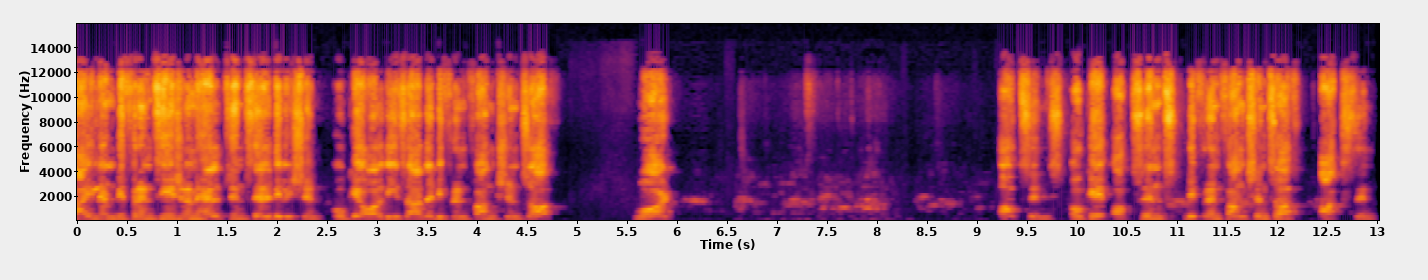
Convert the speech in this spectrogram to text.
xylem differentiation and helps in cell division. Okay, all these are the different functions of what? Auxins. Okay, auxins, different functions of auxin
